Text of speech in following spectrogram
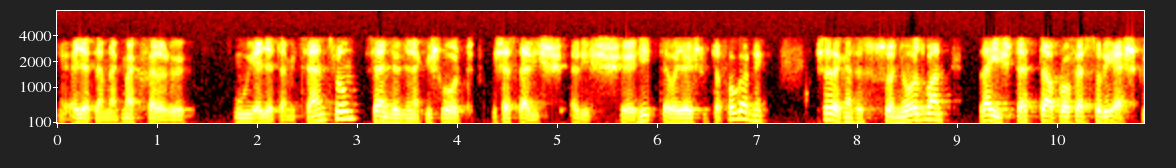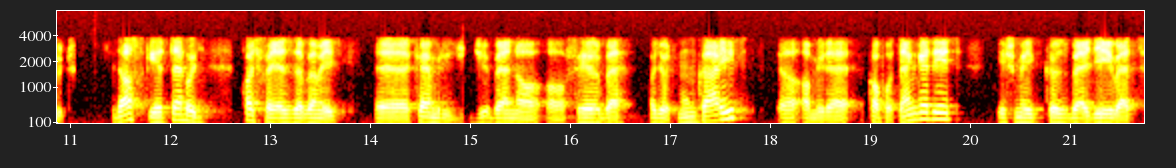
egyetemnek megfelelő új egyetemi centrum. Szentgyörgyinek is volt, és ezt el is, el is hitte, vagy el is tudta fogadni, és 1928-ban le is tette a professzori esküt. De azt kérte, hogy hagy fejezze be még eh, Cambridge-ben a, a félbe hagyott munkáit, eh, amire kapott engedélyt, és még közben egy évet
